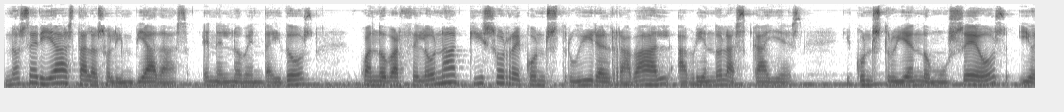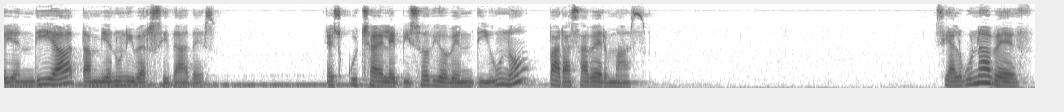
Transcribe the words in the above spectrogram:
No sería hasta las Olimpiadas, en el 92, cuando Barcelona quiso reconstruir el Raval abriendo las calles y construyendo museos y hoy en día también universidades. Escucha el episodio 21 para saber más. Si alguna vez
